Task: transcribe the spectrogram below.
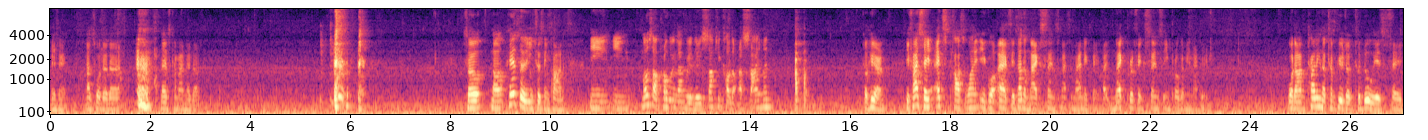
Basically, that's what the, the length command does. So now here's the interesting part. In, in most of programming languages, there is something called assignment. So here, if I say x plus 1 equal x, it doesn't make sense mathematically, but it makes perfect sense in programming language. What I'm telling the computer to do is say,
